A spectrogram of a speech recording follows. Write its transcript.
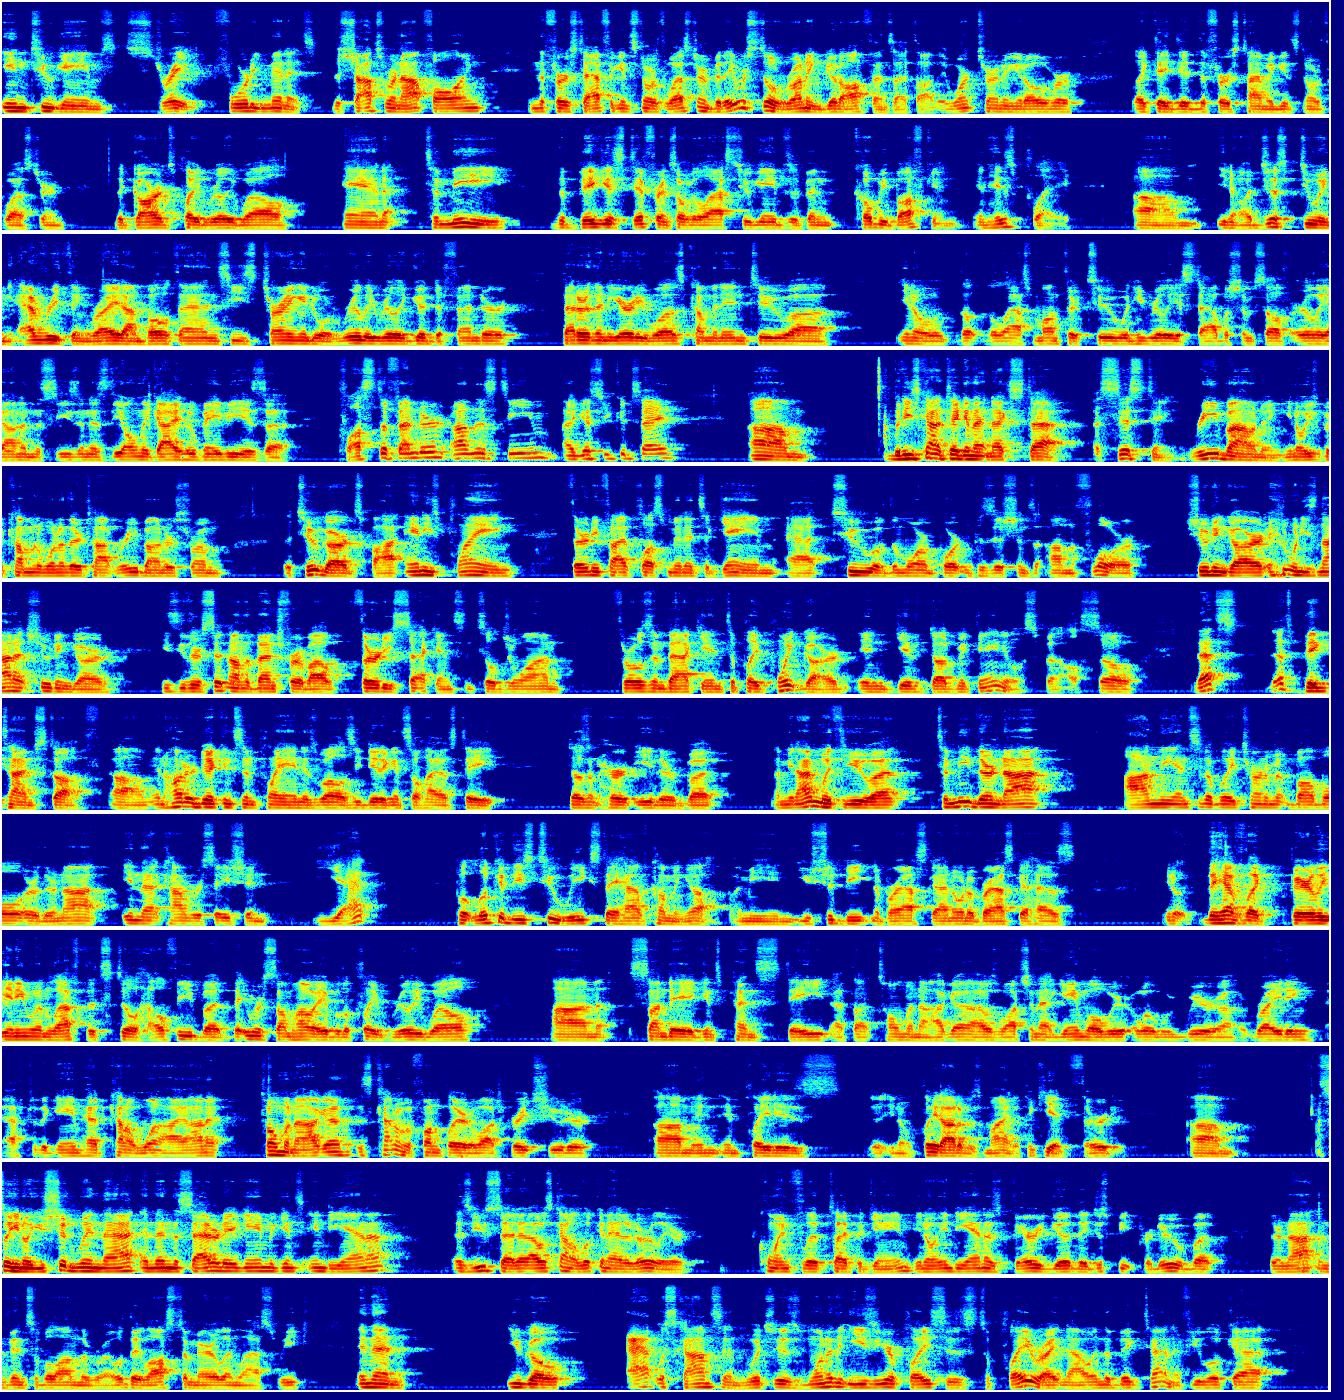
in two games straight, 40 minutes. The shots were not falling in the first half against Northwestern, but they were still running good offense. I thought they weren't turning it over like they did the first time against Northwestern. The guards played really well. And to me, the biggest difference over the last two games has been Kobe Bufkin in his play. Um, you know, just doing everything right on both ends. He's turning into a really, really good defender, better than he already was coming into, uh, you know, the, the last month or two when he really established himself early on in the season as the only guy who maybe is a plus defender on this team, I guess you could say. Um, but he's kind of taking that next step, assisting, rebounding. You know, he's becoming one of their top rebounders from the two guard spot, and he's playing 35 plus minutes a game at two of the more important positions on the floor, shooting guard. And when he's not at shooting guard, he's either sitting on the bench for about 30 seconds until Juwan throws him back in to play point guard and give Dug McDaniel a spell. So that's that's big time stuff. Um, and Hunter Dickinson playing as well as he did against Ohio State doesn't hurt either. But I mean, I'm with you. Uh, to me, they're not on the NCAA tournament bubble or they're not in that conversation yet. But look at these two weeks they have coming up. I mean, you should beat Nebraska. I know Nebraska has, you know, they have like barely anyone left that's still healthy, but they were somehow able to play really well on Sunday against Penn State. I thought Tominaga. I was watching that game while we were, while we were uh, writing after the game. Had kind of one eye on it. Tominaga is kind of a fun player to watch. Great shooter, um, and, and played his you know played out of his mind. I think he had thirty. Um, so you know you should win that. And then the Saturday game against Indiana as you said it, I was kind of looking at it earlier, coin flip type of game. You know, Indiana's very good. They just beat Purdue, but they're not invincible on the road. They lost to Maryland last week. And then you go at Wisconsin, which is one of the easier places to play right now in the Big Ten. If you look at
